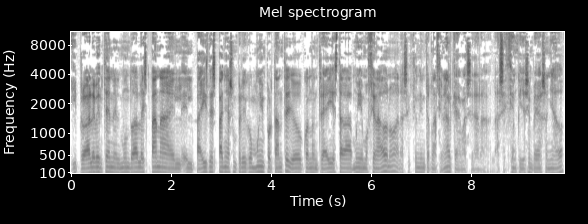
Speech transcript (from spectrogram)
y probablemente en el mundo habla hispana el, el, País de España es un periódico muy importante. Yo cuando entré ahí estaba muy emocionado ¿no? a la sección de internacional, que además era la, sección que yo siempre había soñado.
